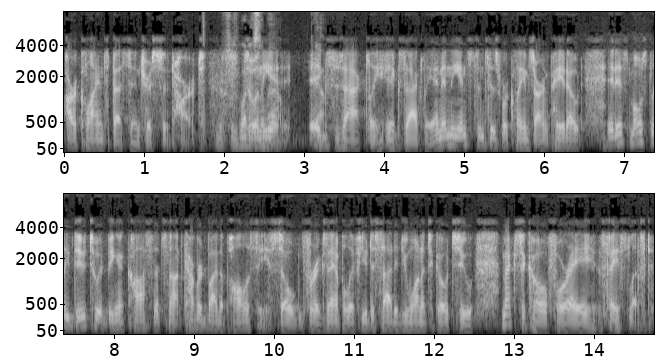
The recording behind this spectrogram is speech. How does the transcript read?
our client's best interests at heart. Which is what so it's in the, about. Exactly, exactly. And in the instances where claims aren't paid out, it is mostly due to it being a cost that's not covered by the policy. So, for example, if you decided you wanted to go to Mexico for a facelift,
